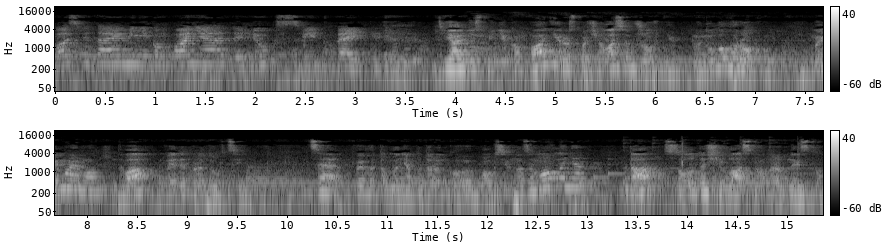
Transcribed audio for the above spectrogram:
Вас вітає міні-компанія Deluxe Sweet Bakery. Діяльність міні-компанії розпочалася в жовтні минулого року. Ми маємо два види продукції: це виготовлення подарункових боксів на замовлення та солодощі власного виробництва.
